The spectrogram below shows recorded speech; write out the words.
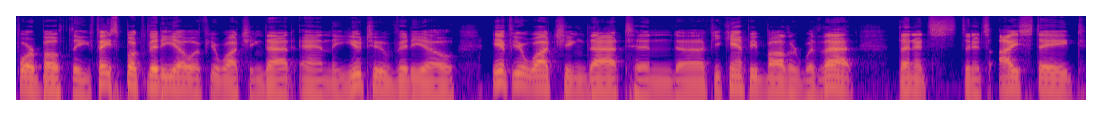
for both the Facebook video if you're watching that and the YouTube video if you're watching that. And uh, if you can't be bothered with that, then it's then it's istate.tv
